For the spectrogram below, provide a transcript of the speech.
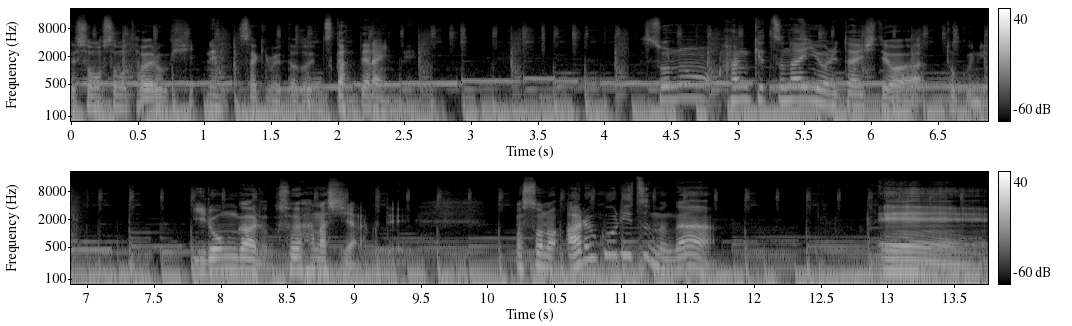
でそもそも食べログね、さっきも言った通り使ってないんで、その判決内容に対しては特に異論がある、そういう話じゃなくて、ま、そのアルゴリズムが、え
